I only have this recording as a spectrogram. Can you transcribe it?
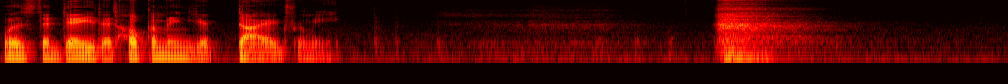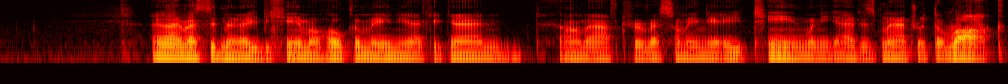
was the day that Hulkamania died for me. And I must admit, I became a Hulkamaniac again um, after WrestleMania 18 when he had his match with The Rock.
